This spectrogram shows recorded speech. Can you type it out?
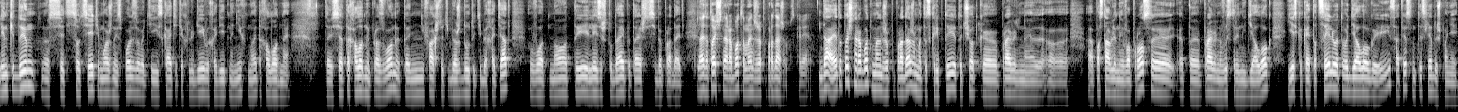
LinkedIn, э, соцсети можно использовать и искать этих людей, выходить на них, но это холодное. То есть это холодный прозвон, это не факт, что тебя ждут и тебя хотят, вот, но ты лезешь туда и пытаешься себя продать. Но это точная работа менеджера по продажам, скорее. Да, это точно работа менеджера по продажам, это скрипты, это четко правильные э, э, поставленные вопросы, это правильно выстроенный диалог, есть какая-то цель у этого диалога, и, соответственно, ты следуешь по ней.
